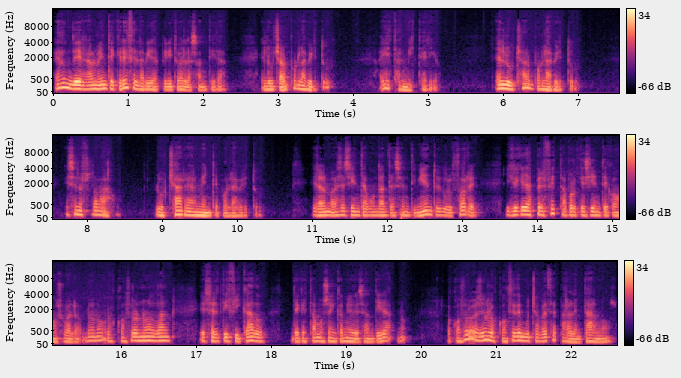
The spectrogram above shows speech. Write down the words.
Ahí es donde realmente crece la vida espiritual la santidad el luchar por la virtud. Ahí está el misterio. El luchar por la virtud. Ese es nuestro trabajo. Luchar realmente por la virtud. El alma a veces siente abundante sentimiento y dulzores y cree que ella es perfecta porque siente consuelo. No, no, los consuelos no nos dan el certificado de que estamos en camino de santidad, ¿no? Los consuelos el Señor los concede muchas veces para alentarnos,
